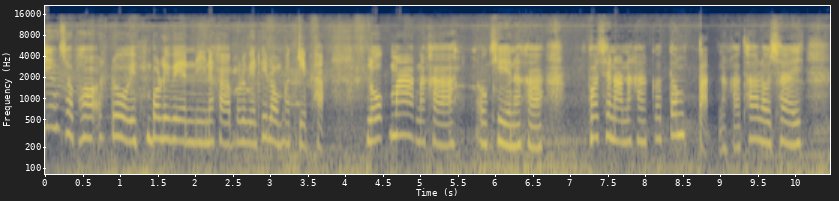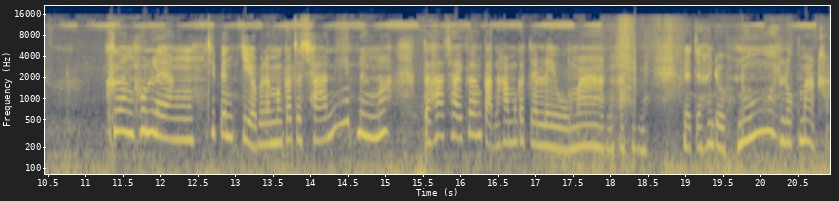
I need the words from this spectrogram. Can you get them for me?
ยิ่งเฉพาะโดยบริเวณนี้นะคะ บริเวณที่เรามาเก็บผักรกมากนะคะ โอเคนะคะ เพราะฉะนั้นนะคะก็ต้องตัดนะคะ ถ้าเราใช้เครื่องทุ่นแรงที่เป็นเกี่ยวไปแล้วมันก็จะช้านิดนึงเนาะแต่ถ้าใช้เครื่องตัดนะคะมันก็จะเร็วมากนะคะเห็นไหมเดี๋ยวจะให้ดูนู้ยรกมากค่ะ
